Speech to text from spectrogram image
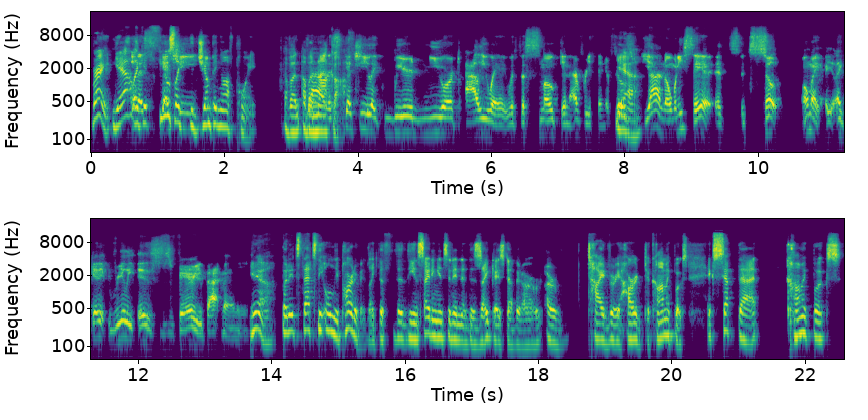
Right. Yeah. In like it sketchy, feels like the jumping off point of a of yeah, a knockoff. A sketchy, like weird New York alleyway with the smoke and everything. It feels yeah, yeah no, when you say it, it's it's so oh my like it really is very batman yeah but it's that's the only part of it. Like the, the, the inciting incident and the zeitgeist of it are are tied very hard to comic books except that comic books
